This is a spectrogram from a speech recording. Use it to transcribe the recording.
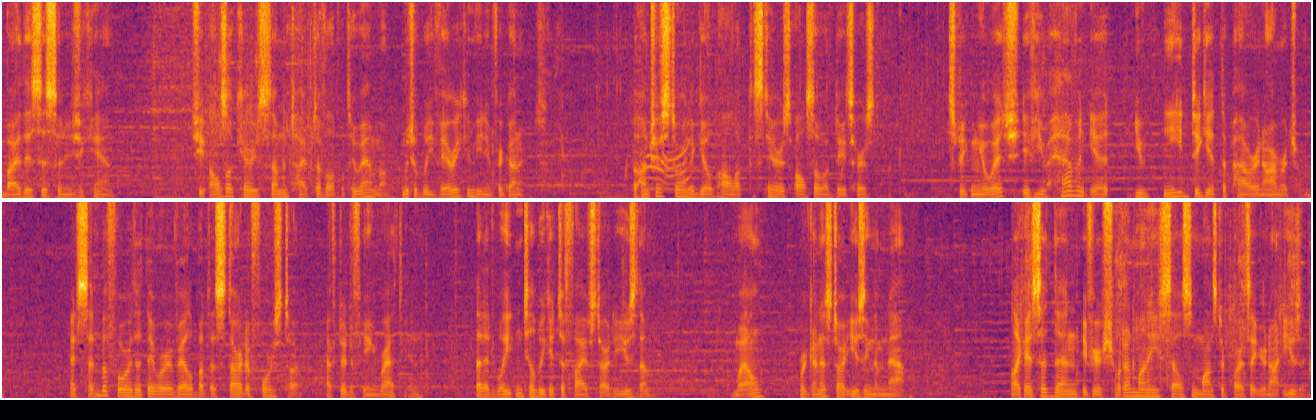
Buy this as soon as you can. She also carries some types of level 2 ammo, which will be very convenient for gunners. The Hunter's store in the guild hall up the stairs also updates her stock. Speaking of which, if you haven't yet, you need to get the power and armor charm. I said before that they were available at the start of 4 star, after defeating Rathian, that I'd wait until we get to 5 star to use them. Well, we're gonna start using them now. Like I said then, if you're short on money, sell some monster parts that you're not using.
